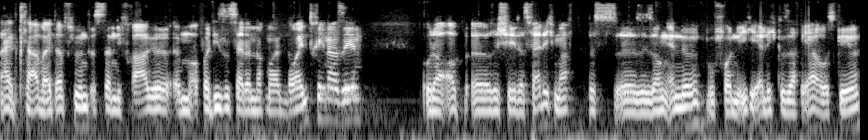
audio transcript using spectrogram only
halt klar weiterführend ist dann die Frage, ähm, ob wir dieses Jahr dann nochmal einen neuen Trainer sehen oder ob äh, Richer das fertig macht bis äh, Saisonende, wovon ich ehrlich gesagt eher ausgehe.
